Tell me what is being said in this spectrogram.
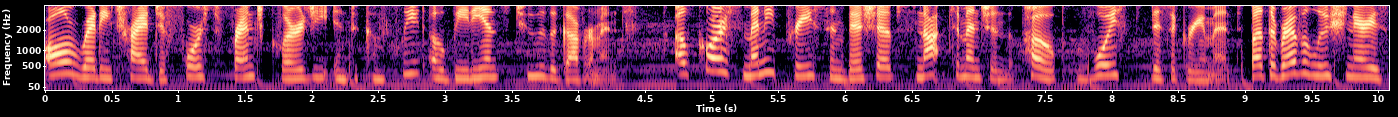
already tried to force French clergy into complete obedience to the government. Of course, many priests and bishops, not to mention the Pope, voiced disagreement, but the revolutionaries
